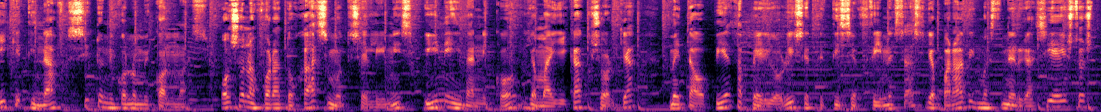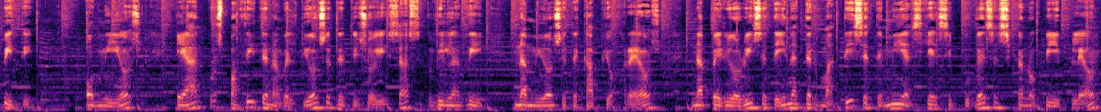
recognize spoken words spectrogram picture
ή και την αύξηση των οικονομικών μας. Όσον αφορά το χάσιμο της Ελλήνης, είναι ιδανικό για μαγικά ξόρκια με τα οποία θα περιορίσετε τις ευθύνες σας για παράδειγμα στην εργασία ή στο σπίτι. Ομοίως, εάν προσπαθείτε να βελτιώσετε τη ζωή σας, δηλαδή να μειώσετε κάποιο χρέος, να περιορίσετε ή να τερματίσετε μία σχέση που δεν σας ικανοποιεί πλέον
